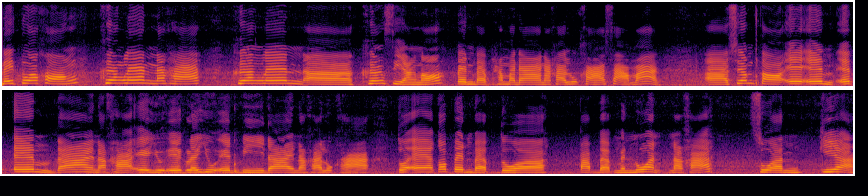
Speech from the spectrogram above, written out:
ในตัวของเครื่องเล่นนะคะ เครื่องเล่นอ่าเครื่องเสียงเนาะเป็นแบบธรรมดานะคะ ลูกค้าสามารถอ่าเชื่อมต่อ AM FM ได้นะคะ AUX และ USB ได้นะคะ ลูกค้าตัวแอร์ก็เป็นแบบตัว ปรับแบบแมนนวลนะคะ ส่วนเกียร์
